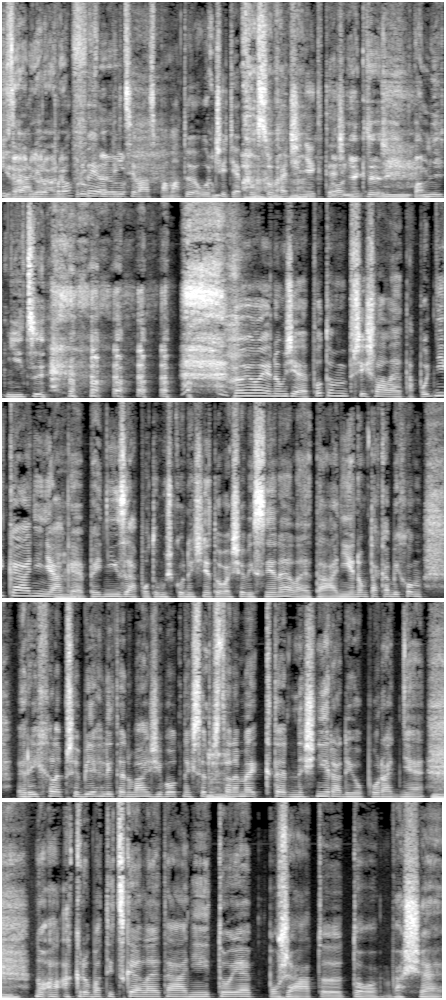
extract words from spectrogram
říct rádio, rádio profil, profil. Teď si vás pamatují určitě posluchači někteří. No, někteří pamětníci. no jo, jenomže potom přišla léta podnikání, nějaké hmm. peníze a potom už konečně to vaše vysněné létání. Jenom tak, abychom rychle přeběhli ten váš život, než se mhm. dostaneme hmm. k té dnešní radioporadně. Hmm. No a akrobatické létání, to je pořád to vaše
